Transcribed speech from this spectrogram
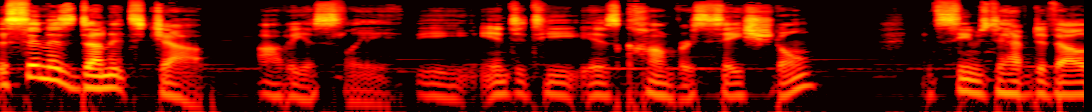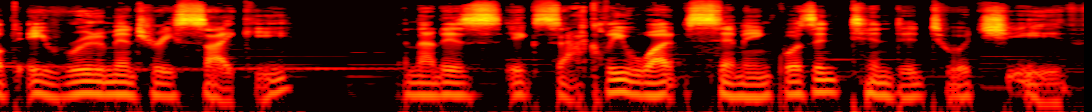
The Sim has done its job, obviously. The entity is conversational. It seems to have developed a rudimentary psyche, and that is exactly what Siminc was intended to achieve.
